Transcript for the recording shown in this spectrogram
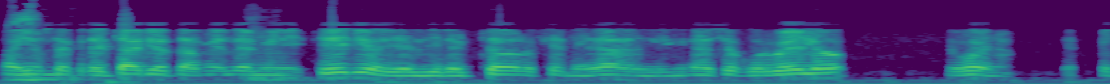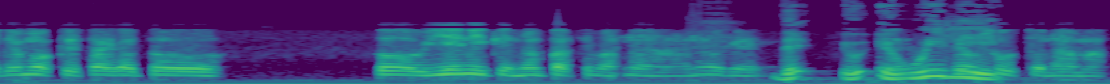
Hay un secretario también del ministerio y el director general, Ignacio Curvelo. Que bueno, esperemos que salga todo todo bien y que no pase más nada, ¿no? Que, de- eh, Willy, un susto nada más.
